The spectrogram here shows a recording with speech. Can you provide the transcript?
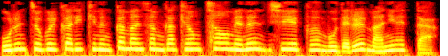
오른쪽을 가리키는 까만 삼각형 처음에는 CF 모델을 많이 했다.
